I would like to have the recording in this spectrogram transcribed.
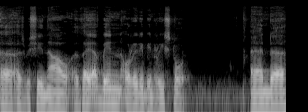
uh, as we see now, they have been already been restored. And uh,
